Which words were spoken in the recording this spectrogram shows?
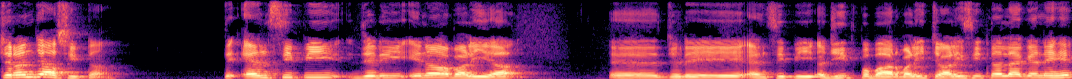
54 ਸੀਟਾਂ। ਤੇ ਐਨਸੀਪੀ ਜਿਹੜੀ ਇਹਨਾਂ ਵਾਲੀ ਆ ਜਿਹੜੇ ਐਨਸੀਪੀ ਅਜੀਤ ਪਵਾਰ ਵਾਲੀ 40 ਸੀਟਾਂ ਲੈ ਗਏ ਨੇ ਇਹ।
